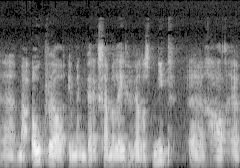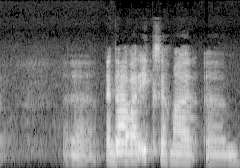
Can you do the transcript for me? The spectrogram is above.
uh, maar ook wel in mijn werkzame leven wel eens niet uh, gehad heb. Uh, en daar waar ik zeg maar um,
